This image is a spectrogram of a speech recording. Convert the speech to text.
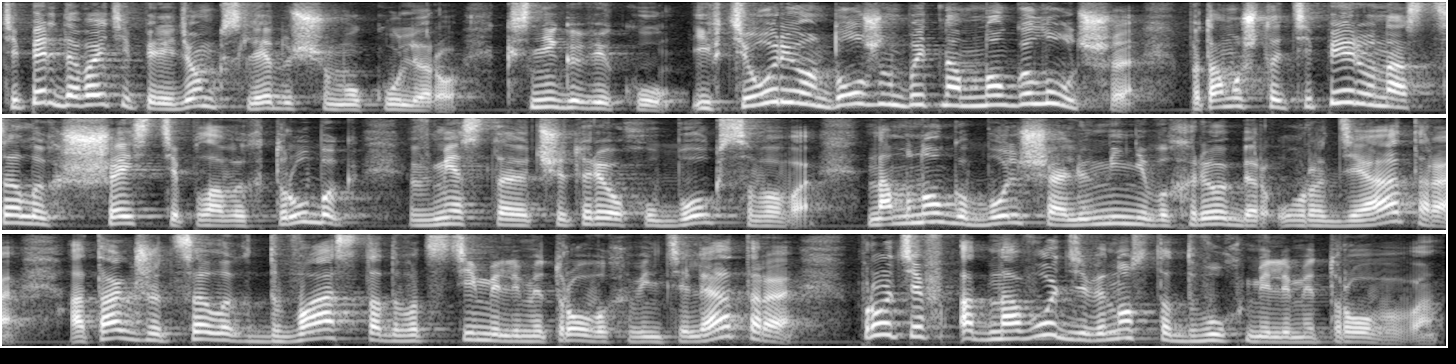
Теперь давайте перейдем к следующему кулеру, к снеговику. И в теории он должен быть намного лучше, потому что теперь у нас целых 6 тепловых трубок вместо 4 у боксового, намного больше алюминиевых ребер у радиатора, а также целых 2 120 миллиметровых вентилятора против одного 92 миллиметрового.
